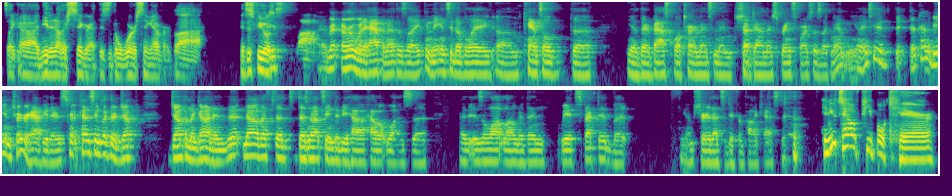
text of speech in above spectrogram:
it's like, uh, I need another cigarette. This is the worst thing ever. Blah. It just feels. I remember when it happened. I was like, and the NCAA um, canceled the you know their basketball tournaments and then shut down their spring sports. I was like, man, you know, NCAA, they're kind of being trigger happy there. It kind of seems like they're jump jumping the gun, and no, that, that does not seem to be how how it was. Uh, it is a lot longer than we expected, but yeah, I'm sure that's a different podcast. Can you tell if people care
